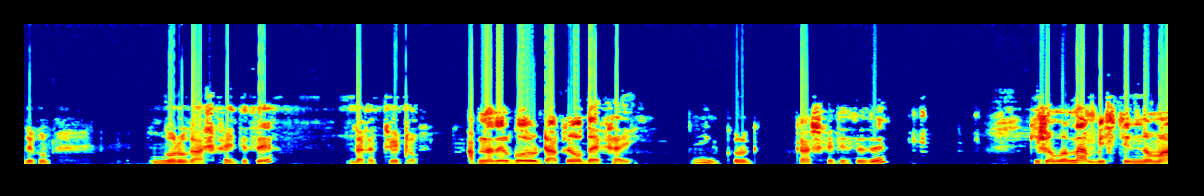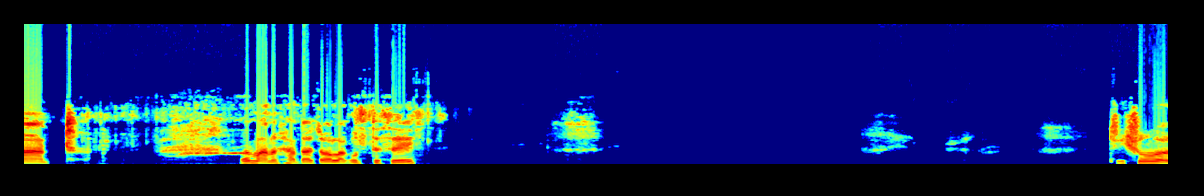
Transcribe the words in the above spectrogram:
দেখুন, গরু ঘাস খাইতেছে। দেখাচ্ছি এটা। আপনাদের গরুটাকেও দেখাই। গরু ঘাস খাইতেছে যে। কি সুন্দর না, বিস্তীর্ণ মাঠ। ওই মানুষ হাঁটা চলা করতেছে সুন্দর,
